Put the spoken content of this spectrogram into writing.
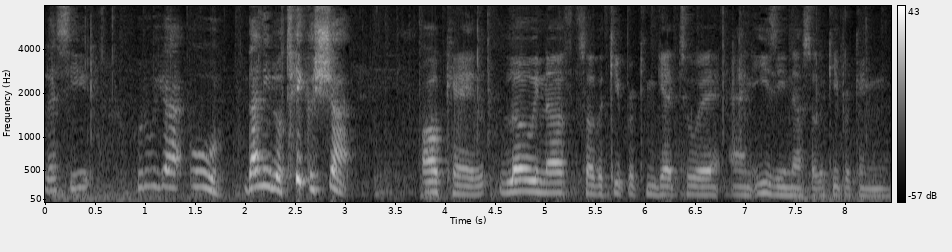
Let's see. Who do we got? Ooh, Danilo, take a shot. Okay, low enough so the keeper can get to it, and easy enough so the keeper can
